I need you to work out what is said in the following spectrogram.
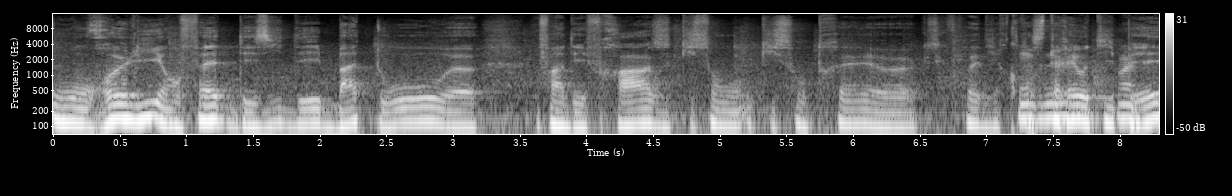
où on relie en fait des idées bateaux, euh, enfin des phrases qui sont, qui sont très, euh, dire, très stéréotypées,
